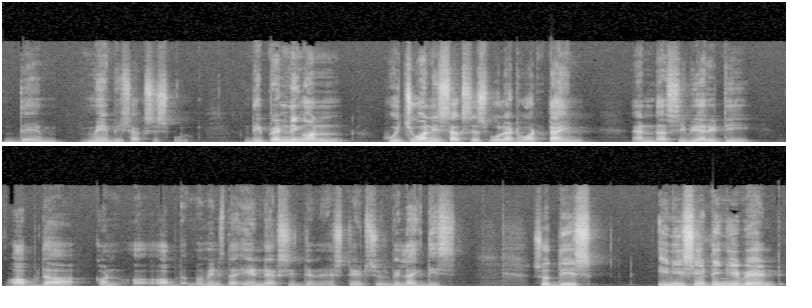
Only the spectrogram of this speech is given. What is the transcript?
they may be successful. Depending on which one is successful at what time and the severity of the of the means the end accident states will be like this. So, this initiating event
